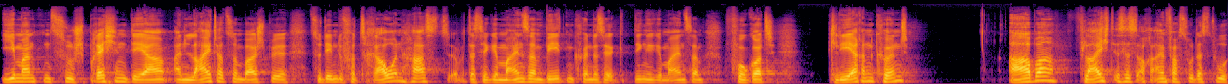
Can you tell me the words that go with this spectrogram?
jemandem zu sprechen, der ein Leiter zum Beispiel, zu dem du Vertrauen hast, dass ihr gemeinsam beten könnt, dass ihr Dinge gemeinsam vor Gott klären könnt. Aber vielleicht ist es auch einfach so, dass du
